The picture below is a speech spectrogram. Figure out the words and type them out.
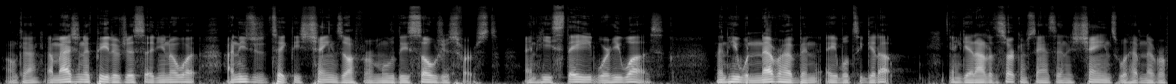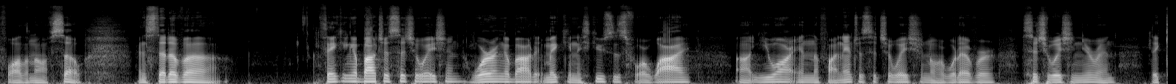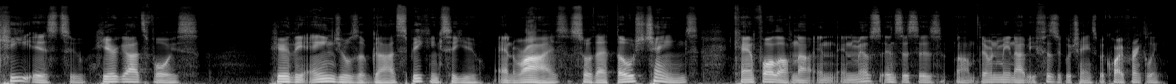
Okay. Imagine if Peter just said, you know what? I need you to take these chains off and remove these soldiers first. And he stayed where he was. Then he would never have been able to get up and get out of the circumstance, and his chains would have never fallen off. So instead of uh, thinking about your situation, worrying about it, making excuses for why uh, you are in the financial situation or whatever situation you're in, the key is to hear God's voice, hear the angels of God speaking to you, and rise so that those chains can fall off. Now, in, in most instances, um, there may not be physical chains, but quite frankly,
